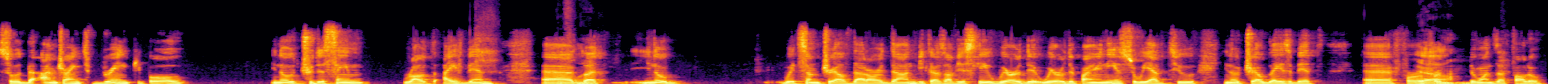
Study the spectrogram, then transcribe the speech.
So the, I'm trying to bring people, you know, through the same route I've been, uh, but you know with some trails that are done because obviously we're the we're the pioneers, so we have to you know trailblaze a bit uh, for, yeah. for the ones that follow.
